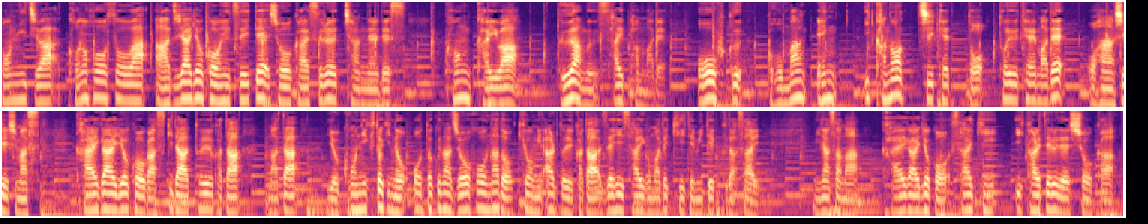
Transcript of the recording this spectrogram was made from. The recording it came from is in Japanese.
こんにちは。この放送はアジア旅行について紹介するチャンネルです。今回はグアムサイパンまで往復5万円以下のチケットというテーマでお話しします。海外旅行が好きだという方また旅行に行く時のお得な情報など興味あるという方ぜひ最後まで聞いてみてください。皆様海外旅行最近行かれてるでしょうか？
